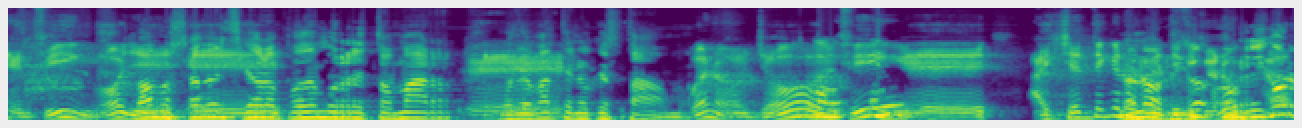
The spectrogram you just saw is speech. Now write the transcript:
en fin, oye... Vamos a ver eh, se si podemos retomar eh, o debate no que estábamos. Bueno, yo, en fin, eh, hai xente que non no, no, digo, o rigor,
